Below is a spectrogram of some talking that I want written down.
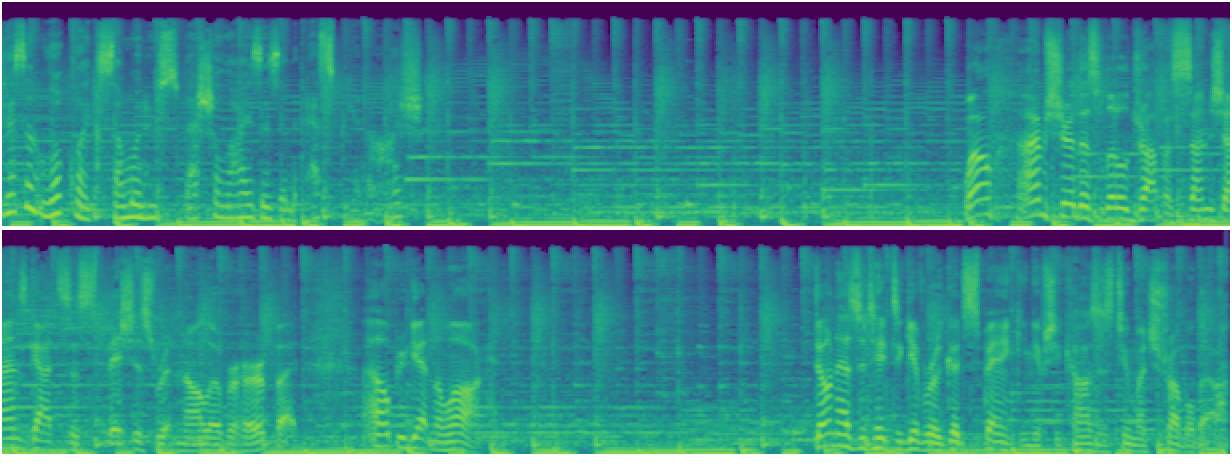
he doesn't look like someone who specializes in espionage. Well, I'm sure this little drop of sunshine's got suspicious written all over her, but I hope you're getting along. Don't hesitate to give her a good spanking if she causes too much trouble, though.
